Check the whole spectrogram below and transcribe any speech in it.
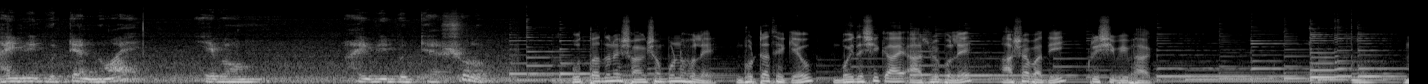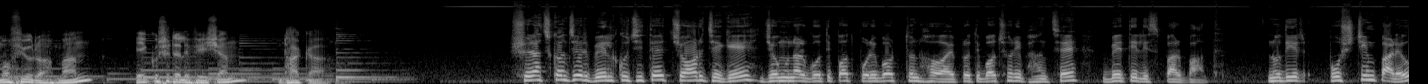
হাইব্রিড ভুট্টা নয় এবং হাইব্রিড ভুট্টা ষোলো। উৎপাদনে স্বয়ংসম্পূর্ণ হলে ভুট্টা থেকেও বৈদেশিক আয় আসবে বলে আশাবাদী কৃষি বিভাগ। মফিউর রহমান একুশে টেলিভিশন ঢাকা। সিরাজগঞ্জের বেলকুচিতে চর জেগে যমুনার গতিপথ পরিবর্তন হওয়ায় প্রতি বছরই ভাঙছে বেতিল ইস্পার বাঁধ। নদীর পশ্চিম পাড়েও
